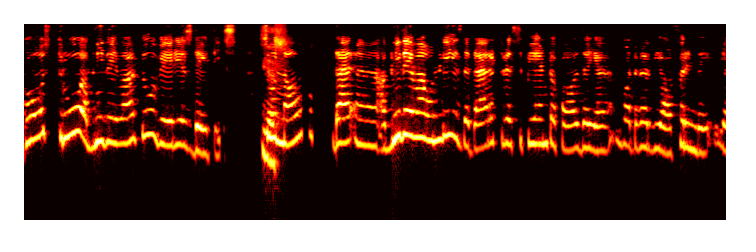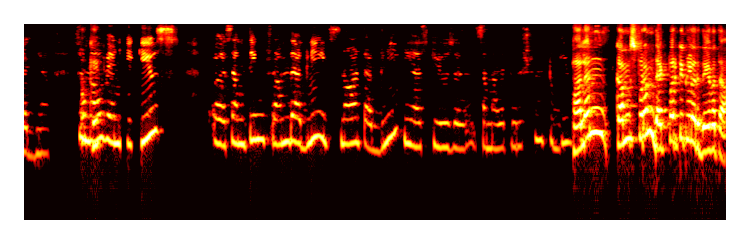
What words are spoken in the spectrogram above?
goes through Agnideva to various deities. So Yes. now that uh, Agnideva only is the direct recipient of all the uh, whatever we offer in the yajna. So Okay. now when he gives uh, something from the Agni, it's not Agni. He has to use uh, some other Purusha to give. Phalan comes from that particular devata.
